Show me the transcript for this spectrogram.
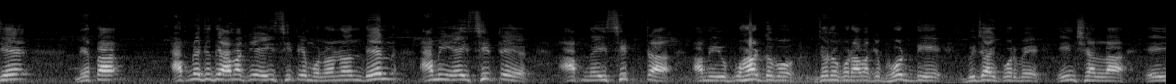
যে নেতা আপনি যদি আমাকে এই সিটে মনোনয়ন দেন আমি এই সিটে আপনি এই সিটটা আমি উপহার দেব। জনগণ আমাকে ভোট দিয়ে বিজয় করবে। ইনশাল্লাহ এই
